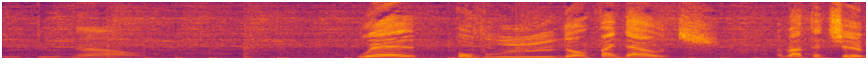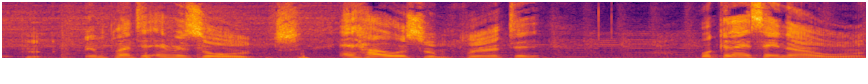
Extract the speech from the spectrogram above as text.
we do now? Well, hopefully we don't find out about the chip implanted in Resort and how it was implanted. What can I say now?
